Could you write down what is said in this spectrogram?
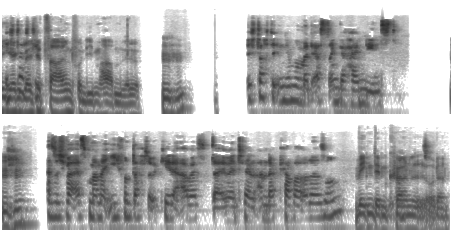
Ich irgendwelche dachte- Zahlen von ihm haben will. Mhm. Ich dachte in dem Moment erst ein Geheimdienst. Mhm. Also ich war erstmal naiv und dachte, okay, der arbeitet da eventuell undercover oder so. Wegen dem Colonel, oder?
